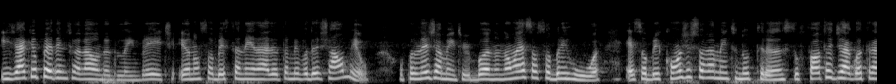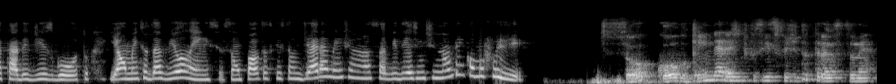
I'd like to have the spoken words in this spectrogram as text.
E já que o Pedro entrou na onda do lembrete, eu não sou besta nem nada, eu também vou deixar o meu. O planejamento urbano não é só sobre rua, é sobre congestionamento no trânsito, falta de água tratada e de esgoto e aumento da violência. São pautas que estão diariamente na nossa vida e a gente não tem como fugir. Socorro, quem dera a gente conseguisse fugir do trânsito, né?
